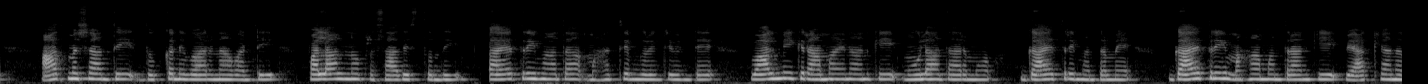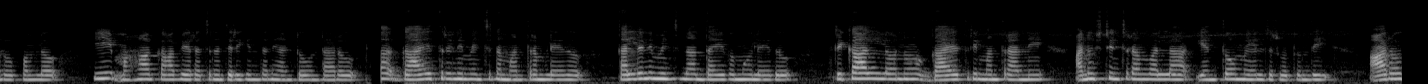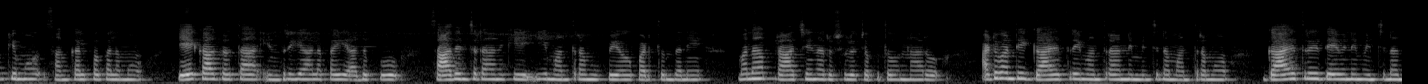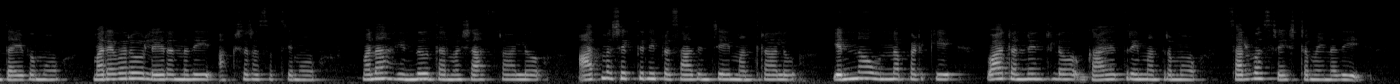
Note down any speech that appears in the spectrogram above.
ఆత్మశాంతి దుఃఖ నివారణ వంటి ఫలాలను ప్రసాదిస్తుంది. గాయత్రి మాత మహత్యం గురించి వింటే వాల్మీకి రామాయణానికి మూలాధారము గాయత్రి మంత్రమే. గాయత్రి మహామంత్రానికి వ్యాఖ్యాన రూపంలో ఈ మహాకావ్య రచన జరిగిందని అంటూ ఉంటారు. గాయత్రిని మించిన మంత్రం లేదు. తల్లిని మించిన దైవము లేదు. త్రికాలలోనూ గాయత్రి మంత్రాన్ని అనుష్ఠించడం వల్ల ఎంతో మేలు జరుగుతుంది. ఆరోగ్యము సంకల్ప బలము ఏకాగ్రత ఇంద్రియాలపై అదుపు సాధించడానికి ఈ మంత్రం ఉపయోగపడుతుందని మన ప్రాచీన ఋషులు చెబుతూ ఉన్నారు. అటువంటి గాయత్రి మంత్రాన్ని మించిన మంత్రము గాయత్రీ దేవిని మించిన దైవము మరెవరూ లేరన్నది అక్షర సత్యము. మన హిందూ ధర్మశాస్త్రాల్లో ఆత్మశక్తిని ప్రసాదించే మంత్రాలు ఎన్నో ఉన్నప్పటికీ వాటన్నింటిలో గాయత్రి మంత్రము సర్వశ్రేష్టమైనది.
